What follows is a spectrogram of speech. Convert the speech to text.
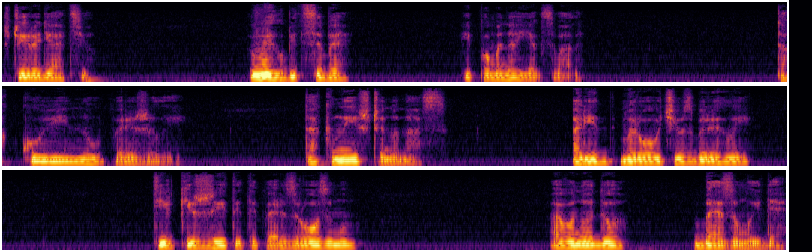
ще й радіацію. Вигубіть себе і поминай, як звали. Таку війну пережили, так нищено нас, а рід Мировичів зберегли. Тільки жити тепер з розумом, а воно до безуму йде.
